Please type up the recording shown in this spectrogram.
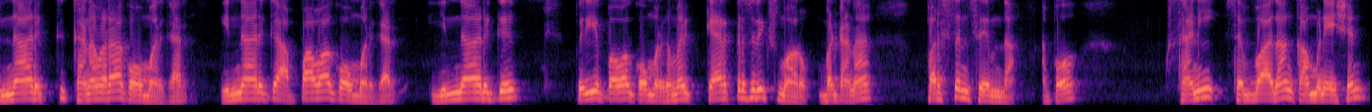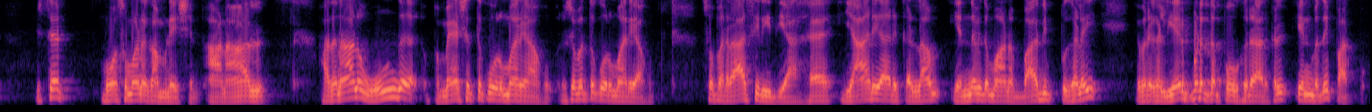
இன்னாருக்கு கணவராக கோபமாக இருக்கார். இன்னாருக்கு அப்பாவாக கோபமாக இருக்கார். இன்னாருக்கு பெரியப்பாவாக கோபமாக இருக்க மாதிரி கேரக்டரிஸ்டிக்ஸ் மாறும். பட் ஆனால் பர்சன் சேம் தான். அப்போது சனி செவ்வாய் தான் காம்பினேஷன் இட்ஸ் அ மோசமான காம்பினேஷன் ஆனால் அதனால் உங்கள் இப்போ மேஷத்துக்கு ஒரு மாதிரி ஆகும். ரிஷபத்துக்கு ஒரு மாதிரி ஆகும். ஸோ இப்போ ராசி ரீதியாக யார் யாருக்கெல்லாம் என்ன விதமான பாதிப்புகளை இவர்கள் ஏற்படுத்தப் போகிறார்கள் என்பதை பார்ப்போம்.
